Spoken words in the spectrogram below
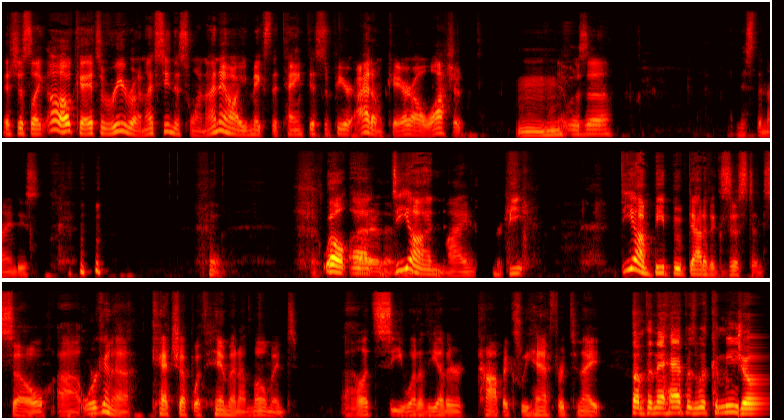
It's just like, oh, okay, it's a rerun. I've seen this one. I know how he makes the tank disappear. I don't care. I'll watch it. Mm-hmm. It was a. Uh, I miss the '90s. well, uh, Dion beat Dion beat booped out of existence, so uh, we're gonna catch up with him in a moment. Uh, let's see what are the other topics we have for tonight. Something that happens with comedian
